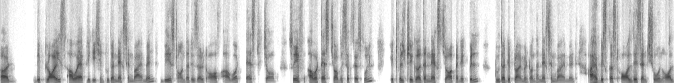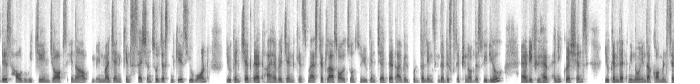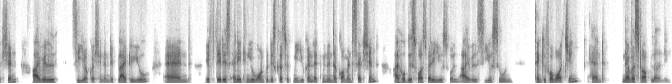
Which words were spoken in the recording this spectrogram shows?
uh, deploys our application to the next environment based on the result of our test job. So if our test job is successful, it will trigger the next job and it will do the deployment on the next environment. I have discussed all this and shown all this. How do we change jobs in our in my Jenkins session? So just in case you want, you can check that. I have a Jenkins masterclass also. So you can check that. I will put the links in the description of this video. And if you have any questions, you can let me know in the comment section. I will see your question and reply to you. And if there is anything you want to discuss with me, you can let me know in the comment section. I hope this was very useful. I will see you soon. Thank you for watching and never stop learning.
